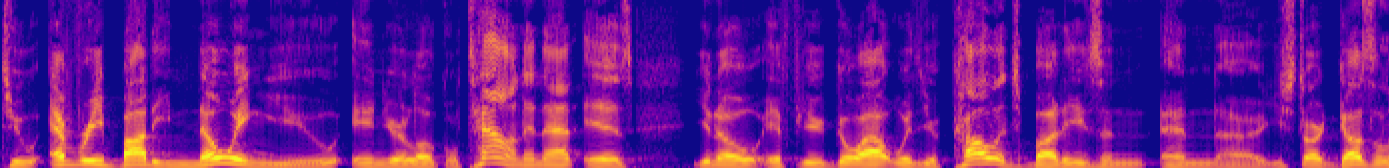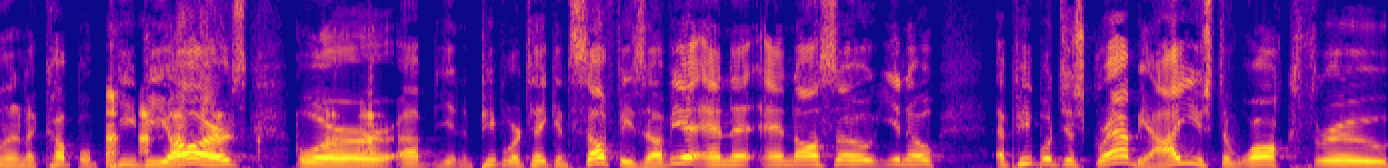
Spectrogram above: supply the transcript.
to everybody knowing you in your local town, and that is, you know, if you go out with your college buddies and and uh, you start guzzling a couple PBRs, or uh, you know, people are taking selfies of you, and and also, you know, uh, people just grab you. I used to walk through.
